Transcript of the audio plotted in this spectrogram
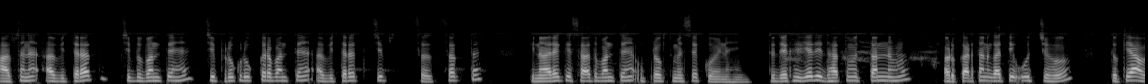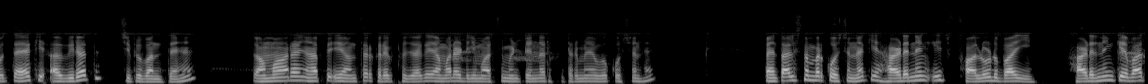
ऑप्शन है अवितरत चिप बनते हैं। चिप रुक रुक कर बनते हैं। अवितरत चिप सशक्त किनारे के साथ बनते हैं। उपरोक्त में से कोई नहीं। तो देखिए, यदि धातु में तन्न हो और कर्तन गति उच्च हो तो क्या होता है कि अविरत चिप बनते हैं। तो हमारा यहाँ पे ये आंसर करेक्ट हो जाएगा। ये हमारा डी सी मेंटेनर फिटर में वो क्वेश्चन है। पैंतालीस नंबर क्वेश्चन है कि hardening is followed by hardening के बाद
